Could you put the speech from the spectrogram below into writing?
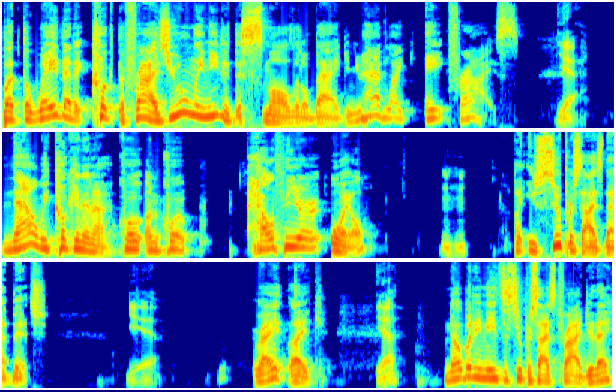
But the way that it cooked the fries, you only needed this small little bag, and you had like eight fries. Yeah. Now we cook it in a quote unquote healthier oil, Mhm. but you supersize that bitch, Yeah. Right? Like Yeah. nobody needs a supersized fry, do they?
